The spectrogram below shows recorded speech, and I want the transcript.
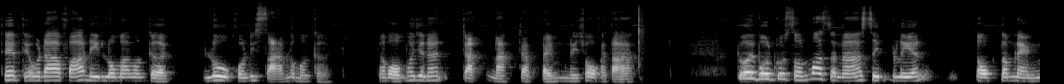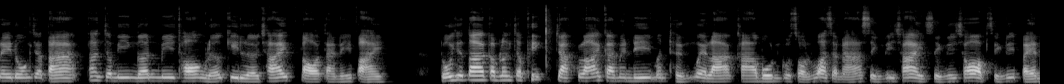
เทพเทวดาฟ้าดินลงมาบังเกิด ลูกคนที่สามลงมาเกิด นะผมเพราะฉะนั้นจัดหนักจัดเต็มในโชคชะตา ด้วยบุญกุศลวาสนาสิบเหรียญตกตำแหน่งในดวงชะตา ท่านจะมีเงินมีทองเหลือกินเหลือใช้ต่อแต่นี้ไปดวงชะตากำลังจะพลิกจากร้ายกลายเป็นดีมันถึงเวลาคาบุญกุศลวาสนาสิ่งที่ใช่ สิ่งที่ชอบ สิ่งที่เป็น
